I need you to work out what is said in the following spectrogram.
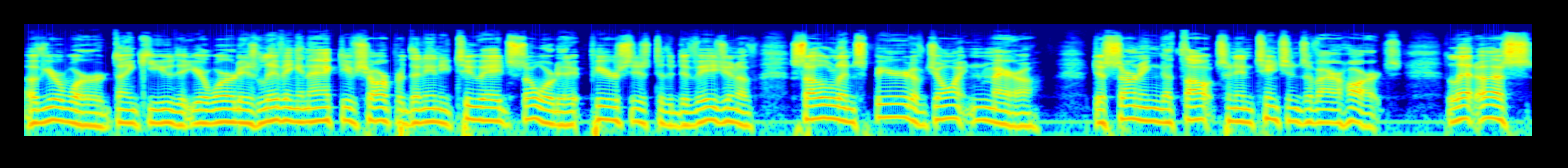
of your word. Thank you that your word is living and active, sharper than any two edged sword, that it pierces to the division of soul and spirit, of joint and marrow, discerning the thoughts and intentions of our hearts. Let us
